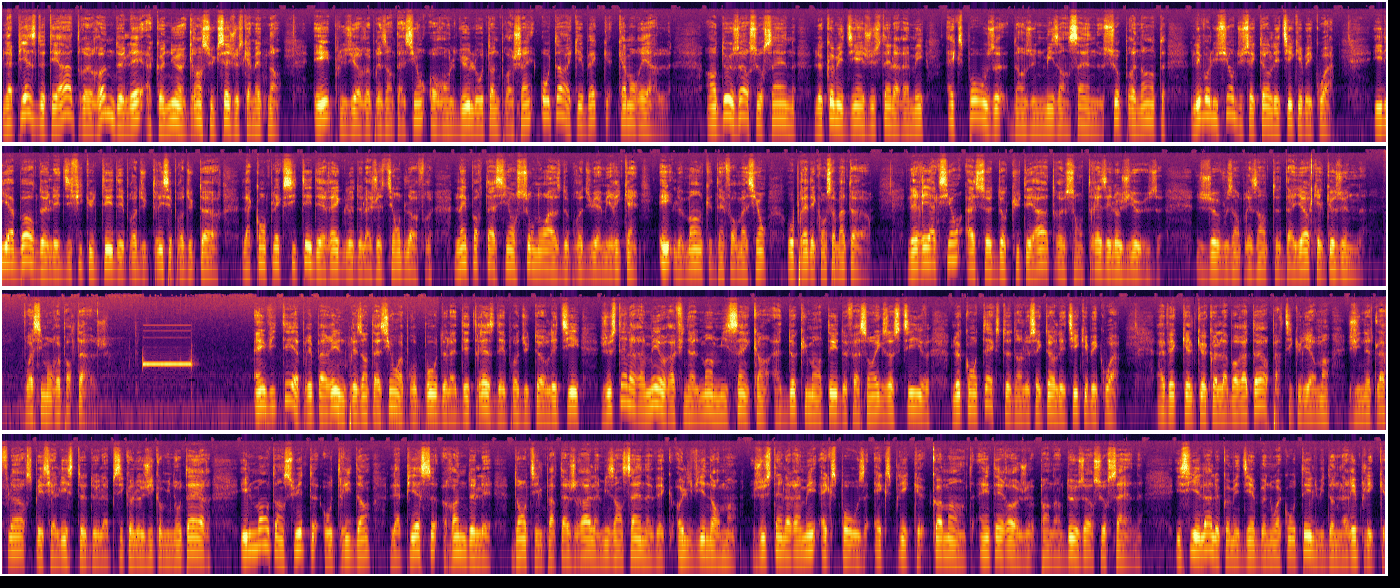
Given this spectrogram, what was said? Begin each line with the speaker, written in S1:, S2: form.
S1: La pièce de théâtre Ronde a connu un grand succès jusqu'à maintenant et plusieurs représentations auront lieu l'automne prochain, autant à Québec qu'à Montréal. En deux heures sur scène, le comédien Justin Laramé expose dans une mise en scène surprenante l'évolution du secteur laitier québécois. Il y aborde les difficultés des productrices et producteurs, la complexité des règles de la gestion de l'offre, l'importation sournoise de produits américains et le manque d'informations auprès des consommateurs. Les réactions à ce docu-théâtre sont très élogieuses. Je vous en présente d'ailleurs quelques-unes. Voici mon reportage. Invité à préparer une présentation à propos de la détresse des producteurs laitiers, Justin Laramé aura finalement mis cinq ans à documenter de façon exhaustive le contexte dans le secteur laitier québécois. Avec quelques collaborateurs, particulièrement Ginette Lafleur, spécialiste de la psychologie communautaire, il monte ensuite au Trident la pièce Ronde de lait, dont il partagera la mise en scène avec Olivier Normand. Justin Laramé expose, explique, commente, interroge pendant deux heures sur scène. Ici et là, le comédien Benoît Côté lui donne la réplique.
